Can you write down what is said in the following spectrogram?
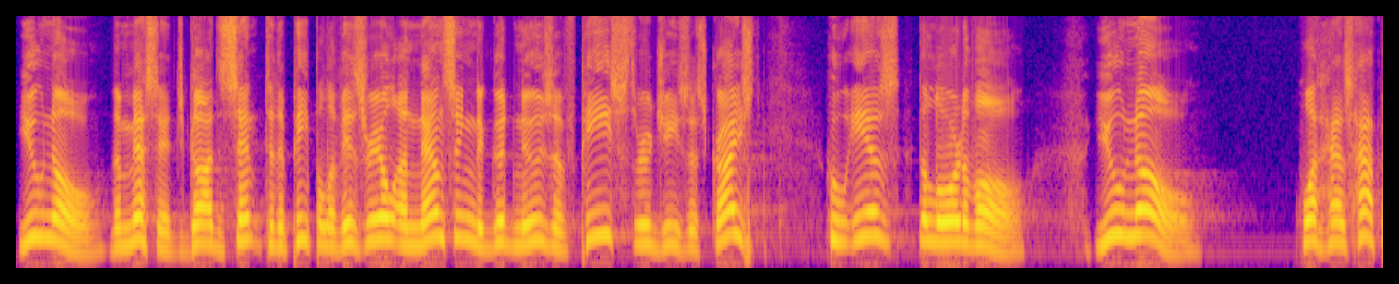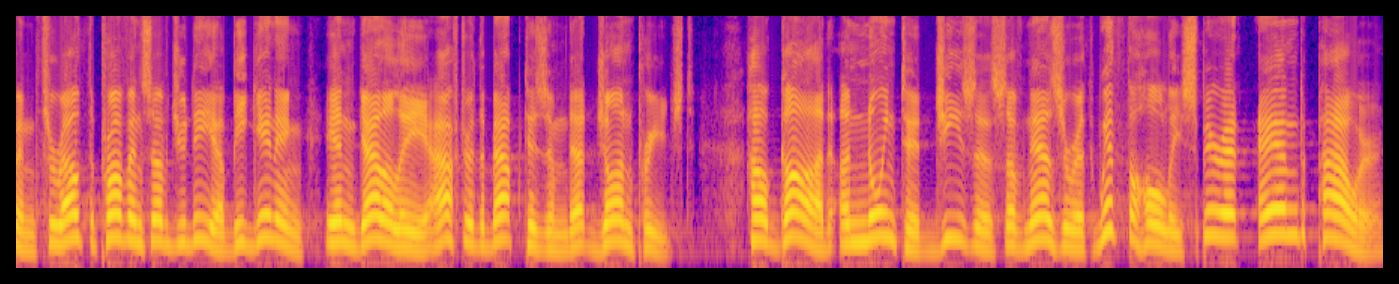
You know the message God sent to the people of Israel announcing the good news of peace through Jesus Christ, who is the Lord of all. You know what has happened throughout the province of Judea, beginning in Galilee after the baptism that John preached. How God anointed Jesus of Nazareth with the Holy Spirit and power,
